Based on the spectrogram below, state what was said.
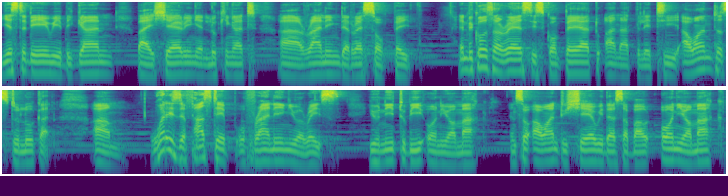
Yesterday, we began by sharing and looking at uh, running the race of faith. And because a race is compared to an athlete, I want us to look at um, what is the first step of running your race? You need to be on your mark. And so I want to share with us about on your mark,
